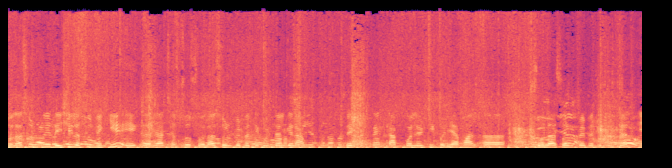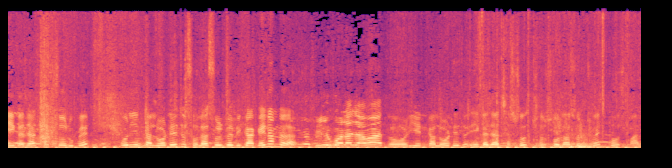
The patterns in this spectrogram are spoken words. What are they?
सोलह सौ रुपये देशी लहसुन बिकी है एक हज़ार छः सौ सोलह सौ रुपये प्रति क्विंटल के दाम। देख सकते हैं टॉप क्वालिटी बढ़िया माल सोलह सौ रुपये प्रति क्विंटल एक हज़ार छः सौ रुपये। और ये इनका लोट है जो सोलह सौ रुपये बिका कहीं नाम दादा? पीलू वाला जावत। और ये इनका लोट है जो एक हज़ार छः सौ सोलह सौ रुपये ठोस माल।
